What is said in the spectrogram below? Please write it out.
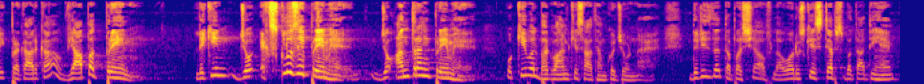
एक प्रकार का व्यापक प्रेम, लेकिन जो एक्सक्लूसिव प्रेम है, जो अंतरंग प्रेम है, वो केवल भगवान के साथ हमको जोड़ना है। This is the tapasya of love और उसके स्टेप्स बताती हैं,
